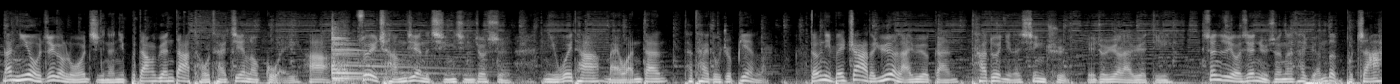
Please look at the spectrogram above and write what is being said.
那你有这个逻辑呢？你不当冤大头才见了鬼啊！最常见的情形就是，你为他买完单，他态度就变了。等你被炸得越来越干，他对你的兴趣也就越来越低。甚至有些女生呢，她原本不渣，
